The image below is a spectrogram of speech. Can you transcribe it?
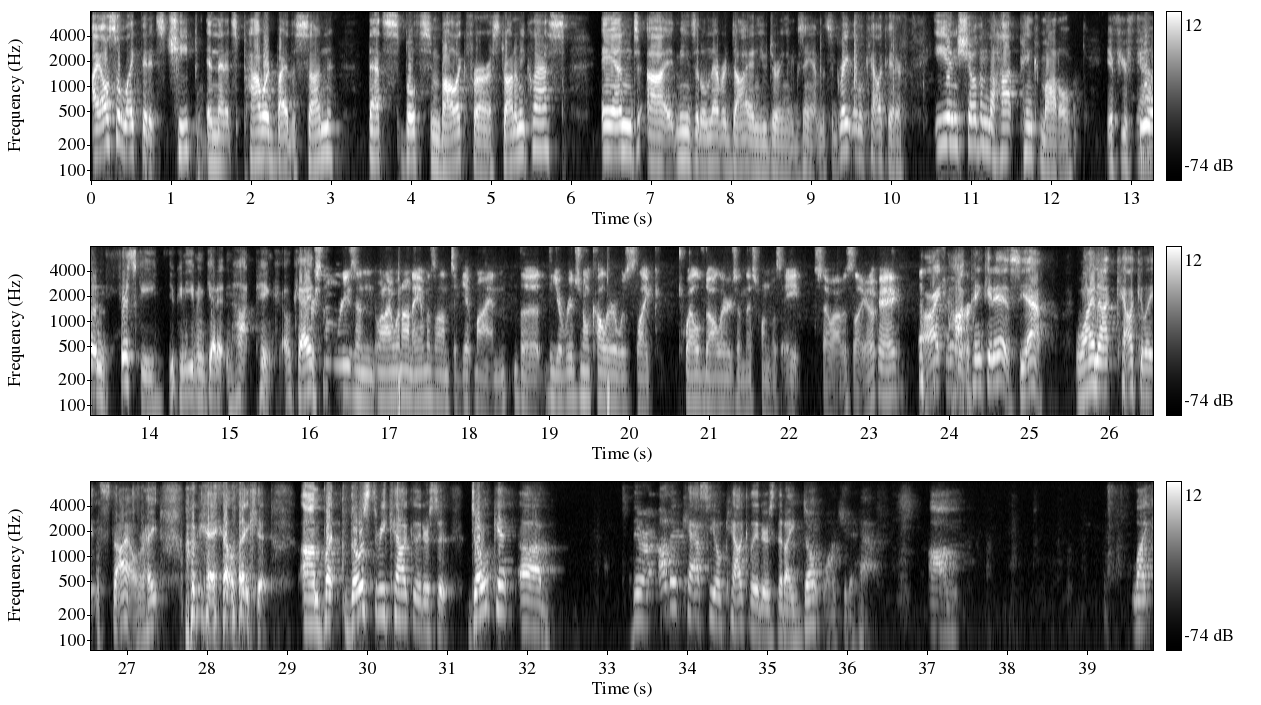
I also like that it's cheap and that it's powered by the sun. That's both symbolic for our astronomy class and uh, it means it'll never die on you during an exam. It's a great little calculator. Ian, show them the hot pink model. If you're feeling yeah. frisky, you can even get it in hot pink. Okay. For some reason, when I went on Amazon to get mine, the the original color was like twelve dollars, and this one was eight. So I was like, okay. All right, sure. hot pink it is. Yeah. Why not calculate in style, right? Okay, I like it. Um, but those three calculators that don't get. Uh, there are other Casio calculators that I don't want you to have. Um, like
